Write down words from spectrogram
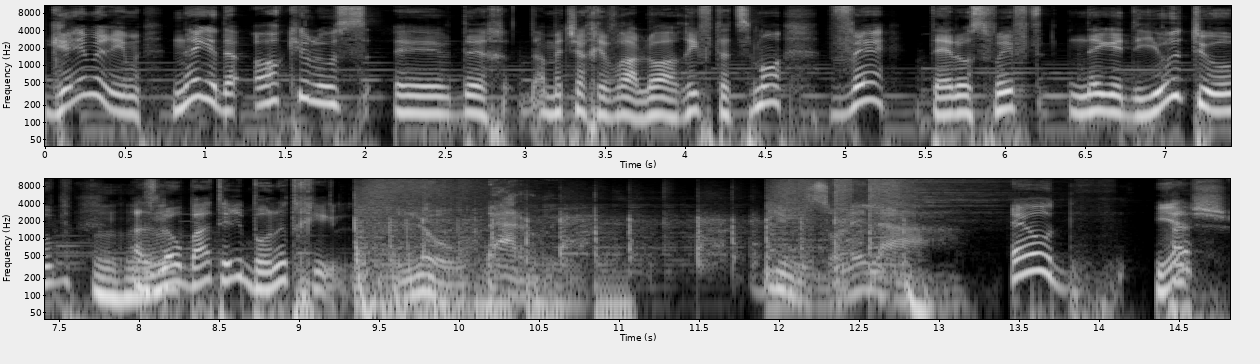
גיימרים נגד האוקולוס, אה, דרך, האמת שהחברה, לא הריפט עצמו, וטיילור סוויפט נגד יוטיוב. אז לא באתי, בואו נתחיל. לא ברלי. בלי סוללה. אהוד, יש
